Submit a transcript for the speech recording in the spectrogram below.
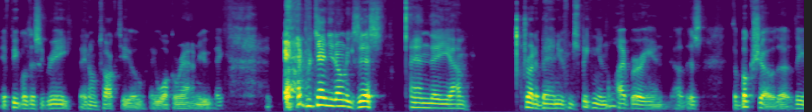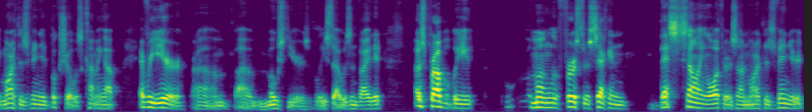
if people disagree, they don't talk to you, they walk around you, they pretend you don't exist, and they um, try to ban you from speaking in the library. And uh, there's the book show, the, the Martha's Vineyard book show was coming up every year, um, uh, most years at least. I was invited. I was probably among the first or second best selling authors on Martha's Vineyard.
